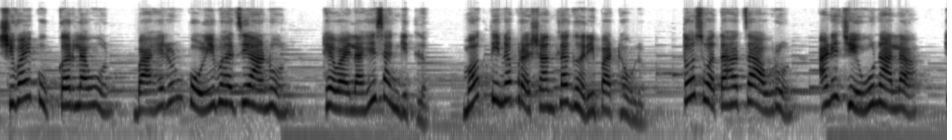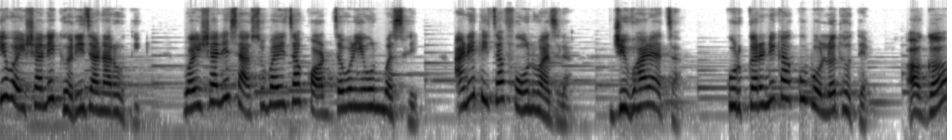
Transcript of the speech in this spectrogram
शिवाय कुकर लावून बाहेरून पोळी भाजी आणून ठेवायलाही सांगितलं. मग तिनं प्रशांतला घरी पाठवलं. तो स्वतःचा आवरून आणि जेवून आला की वैशाली घरी जाणार होती. वैशाली सासूबाईचा कॉट जवळ येऊन बसली आणि तिचा फोन वाजला. जिव्हाळ्याचा. कुरकर्णी काकू बोलत होत्या. अगं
